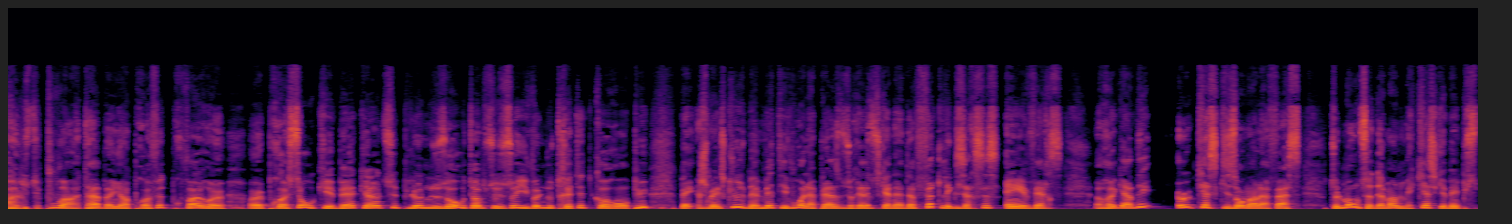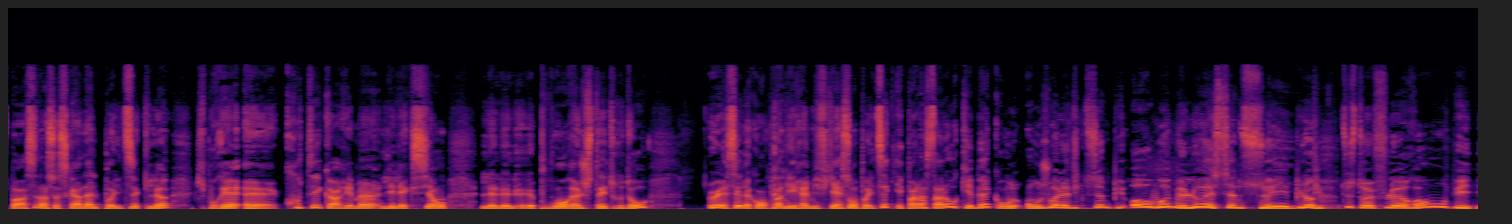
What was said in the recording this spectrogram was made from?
ah, c'est épouvantable, ben, ils en profitent pour faire un, un procès au Québec, hein, tu puis là, nous autres, hein, c'est ça, ils veulent nous traiter de corrompus. Ben, je m'excuse, mais mettez-vous à la place du reste du Canada, faites l'exercice inverse. Regardez eux, qu'est-ce qu'ils ont dans la face? Tout le monde se demande, mais qu'est-ce qui a bien pu se passer dans ce scandale politique-là qui pourrait euh, coûter carrément l'élection, le, pouvoir à Justin Trudeau? Eux essaient de comprendre les ramifications politiques. Et pendant ce temps-là, au Québec, on, joue à la victime, puis « Oh ouais, mais là, SNC, puis là, tu c'est un fleuron, puis... »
